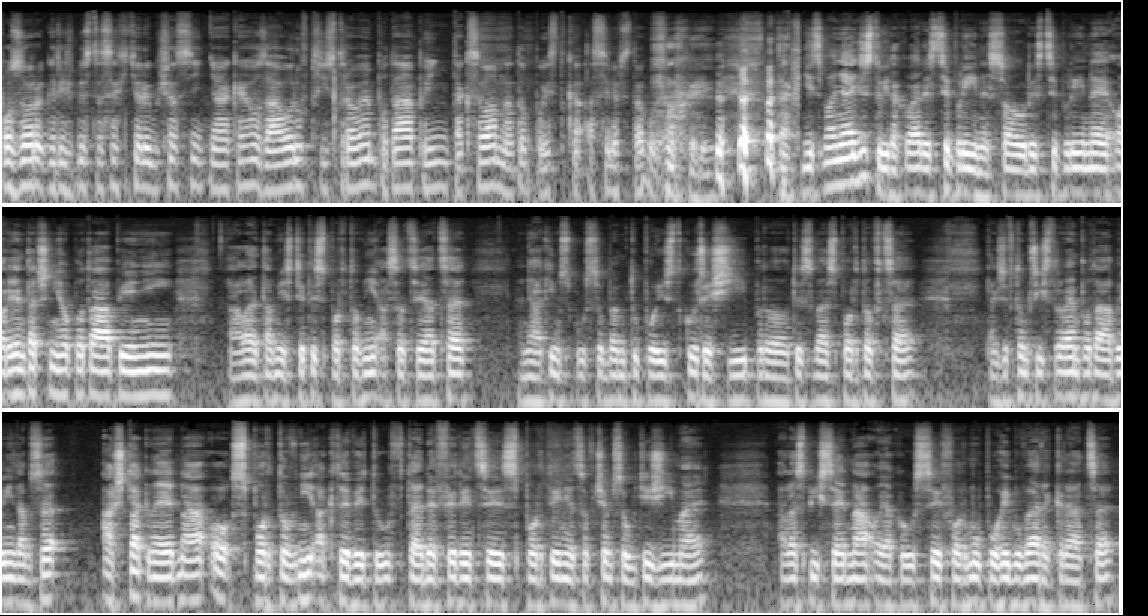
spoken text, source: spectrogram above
pozor, když byste se chtěli účastnit nějakého závodu v přístrojovém potápění, tak se vám na to pojistka asi nevztahuje. Okay. tak nicméně existují takové disciplíny, jsou disciplíny orientačního potápění, ale tam jistě ty sportovní asociace nějakým způsobem tu pojistku řeší pro ty své sportovce. Takže v tom přístrojovém potápění tam se až tak nejedná o sportovní aktivitu, v té definici sport je něco, v čem soutěžíme, ale spíš se jedná o jakousi formu pohybové rekreace.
